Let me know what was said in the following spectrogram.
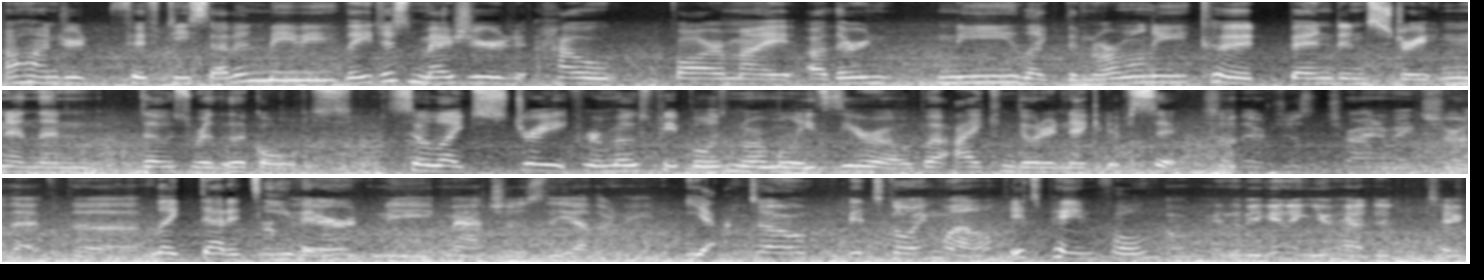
157 maybe. They just measured how far my other knee, like the normal knee, could bend and straighten, and then those were the goals. So, like, straight for most people is normally zero, but I can go to negative six. So they're just trying to make sure that the Like, that it's repaired knee matches the other knee. Yeah. So it's going well. It's painful. Oh, In the beginning, you had to take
